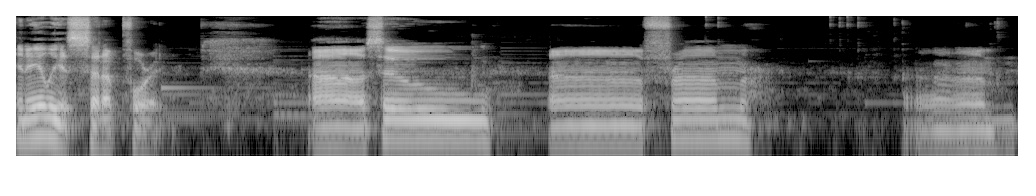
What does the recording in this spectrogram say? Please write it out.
an alias set up for it. Uh, so, uh, from, um,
